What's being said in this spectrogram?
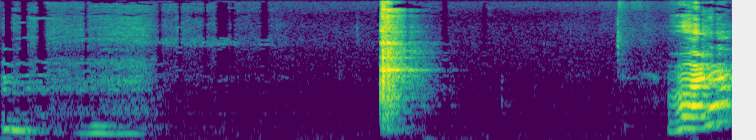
Mm-hmm. Voila!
